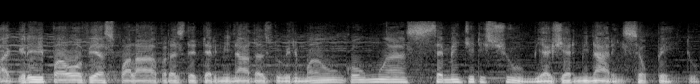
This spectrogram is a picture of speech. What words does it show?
Agripa ouve as palavras determinadas do irmão com uma semente de ciúme a germinar em seu peito.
